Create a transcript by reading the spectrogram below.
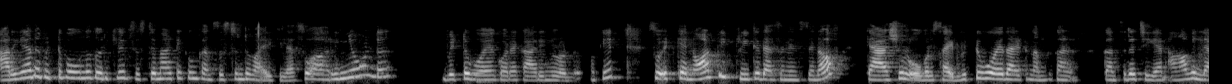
അറിയാതെ വിട്ടുപോകുന്നത് ഒരിക്കലും സിസ്റ്റമാറ്റിക്കും കൺസിസ്റ്റന്റും ആയിരിക്കില്ല. സോ അറിഞ്ഞുകൊണ്ട് വിട്ടുപോയ കുറെ കാര്യങ്ങളുണ്ട് okay so it can not be treated as an instant of casual oversight വിട്ടുപോയതായിട്ട് നമുക്ക് കൺസിഡർ ചെയ്യാൻ ആവില്ല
